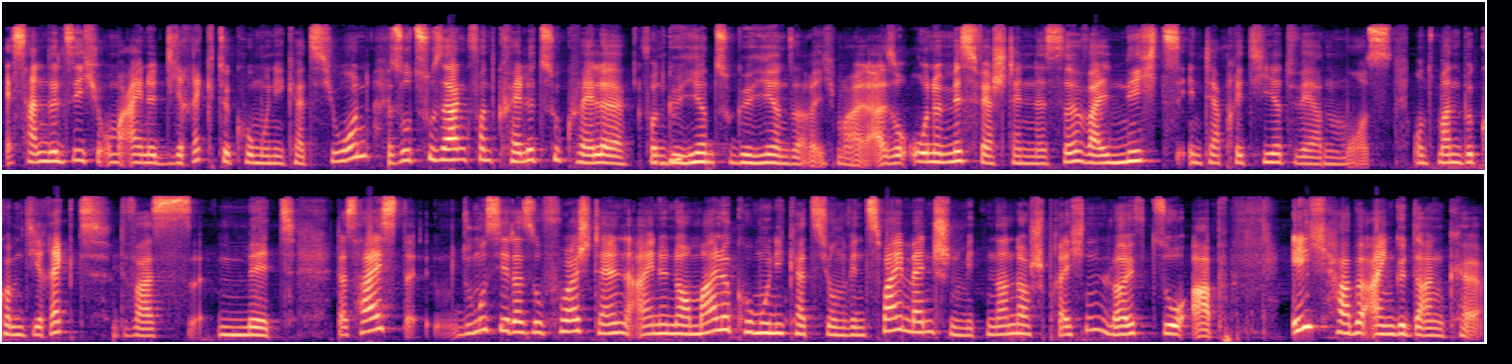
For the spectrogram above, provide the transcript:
es handelt sich um eine direkte Kommunikation, sozusagen von Quelle zu Quelle, von mhm. Gehirn zu Gehirn, sage ich mal. Also ohne Missverständnisse, weil nichts interpretiert werden muss. Und man bekommt direkt etwas mit. Das heißt, du musst dir das so vorstellen, eine normale Kommunikation, wenn zwei Menschen miteinander sprechen, läuft so ab. Ich habe einen Gedanke,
